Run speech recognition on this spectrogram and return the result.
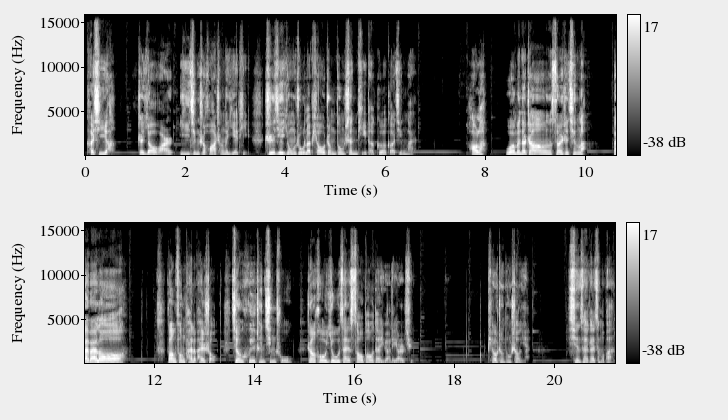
可惜呀，这药丸已经是化成了液体，直接涌入了朴正东身体的各个经脉。好了，我们的账算是清了，拜拜喽！王峰拍了拍手，将灰尘清除，然后悠哉骚包的远离而去。朴正东少爷，现在该怎么办？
